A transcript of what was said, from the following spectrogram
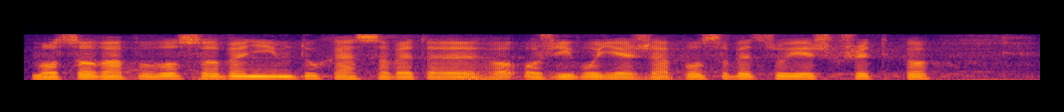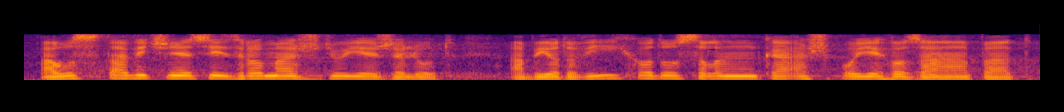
Mocov a pôsobením Ducha Svetého oživuješ a posvecuješ všetko a ustavične si zhromažďuješ ľud, aby od východu slnka až po jeho západ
